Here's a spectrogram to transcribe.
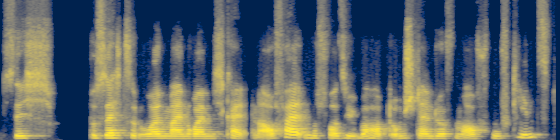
sich bis 16 Uhr in meinen Räumlichkeiten aufhalten, bevor sie überhaupt umstellen dürfen auf Rufdienst.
